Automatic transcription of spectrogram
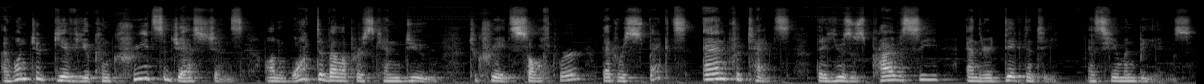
I want to give you concrete suggestions on what developers can do to create software that respects and protects their users' privacy and their dignity as human beings.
